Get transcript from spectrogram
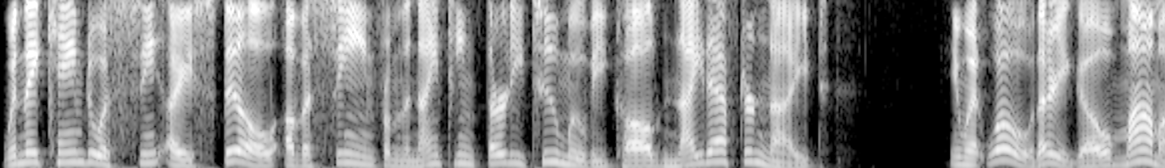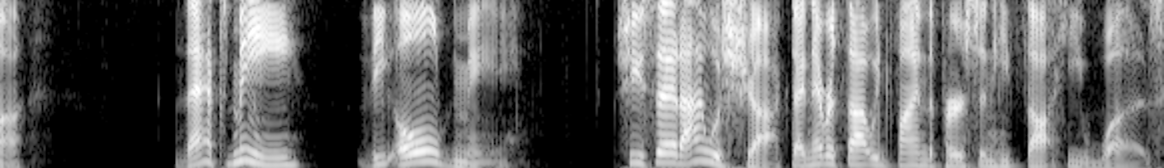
When they came to a, scene, a still of a scene from the 1932 movie called Night After Night, he went, Whoa, there you go, Mama. That's me, the old me. She said, I was shocked. I never thought we'd find the person he thought he was.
